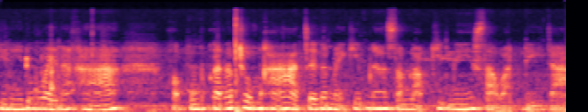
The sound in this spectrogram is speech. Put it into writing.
ที่นี้ด้วยนะคะ ขอบคุณทุกการรับชมค่ะ เจอกันใหม่คลิปหน้าสำหรับคลิปนี้สวัสดีจ้า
